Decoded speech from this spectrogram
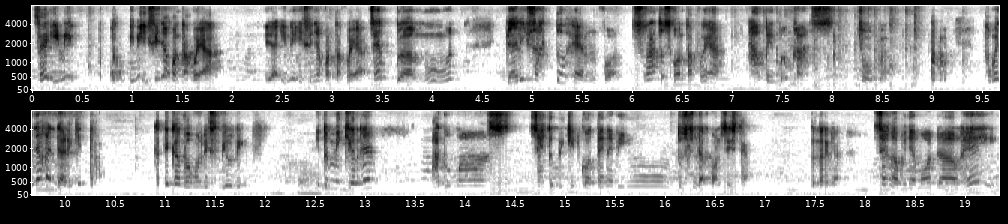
Saya ini ini isinya kontak WA ya ini isinya kontak WA saya bangun dari satu handphone 100 kontak WA HP bekas. Coba. Kebanyakan dari kita ketika bangun list building itu mikirnya aduh mas saya tuh bikin kontennya bingung terus tidak konsisten. Bener gak saya nggak punya modal. Hey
